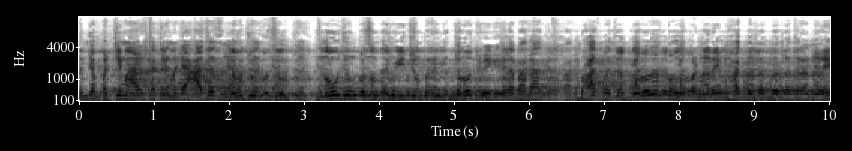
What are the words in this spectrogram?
तुमच्या पश्चिम महाराष्ट्राकडे म्हणजे आजच नऊ जून पासून नऊ जून पासून तर वीस जून पर्यंत दररोज वेगवेगळ्या भागात भाग बदलत दररोजच पाऊस पडणार आहे भाग बदलत बदलत राहणार आहे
